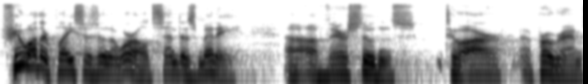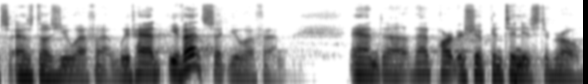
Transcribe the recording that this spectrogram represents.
Few other places in the world send as many uh, of their students to our uh, programs as does UFM. We've had events at UFM, and uh, that partnership continues to grow.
